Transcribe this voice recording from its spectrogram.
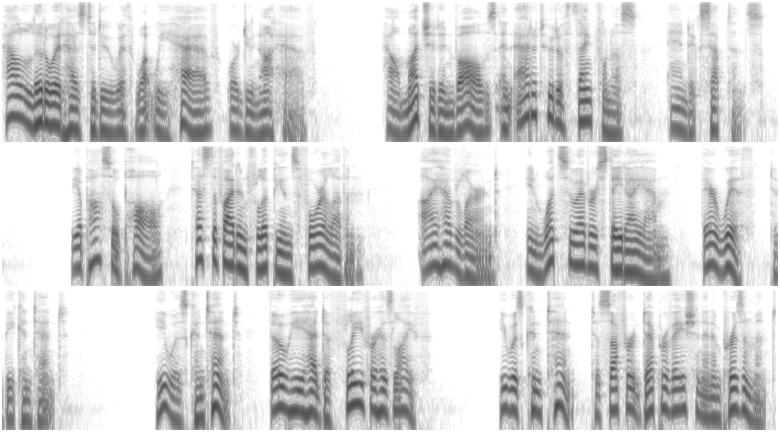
How little it has to do with what we have or do not have how much it involves an attitude of thankfulness and acceptance. The apostle Paul testified in Philippians 4:11, I have learned in whatsoever state I am therewith to be content. He was content though he had to flee for his life. He was content to suffer deprivation and imprisonment.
